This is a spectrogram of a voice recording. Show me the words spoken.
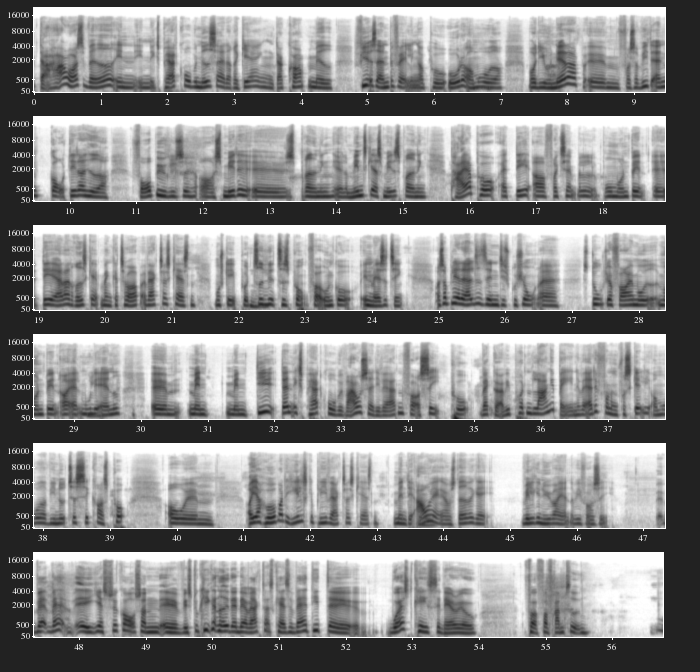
der har jo også været en, en ekspertgruppe nedsat af regeringen, der kom med 80 anbefalinger på otte områder, hvor de jo netop øh, for så vidt angår det, der hedder forebyggelse og smittespredning, øh, eller mindske af smittespredning, peger på, at det at for eksempel bruge mundbind, øh, det er der et redskab, man kan tage op af værktøjskassen, måske på et mm. tidligere tidspunkt, for at undgå en masse ting. Og så bliver det altid til en diskussion af studier for og imod mundbind og alt muligt andet. Øhm, men men de, den ekspertgruppe var jo sat i verden for at se på, hvad gør vi på den lange bane? Hvad er det for nogle forskellige områder, vi er nødt til at sikre os på? Og, øhm, og jeg håber, det hele skal blive værktøjskassen. Men det afhænger jo stadigvæk af, hvilke nye varianter vi får at se. Hvad, hvad jeg øh, Jes Søgaard, sådan, øh, hvis du kigger ned i den der værktøjskasse, hvad er dit øh, worst case scenario for, for fremtiden?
